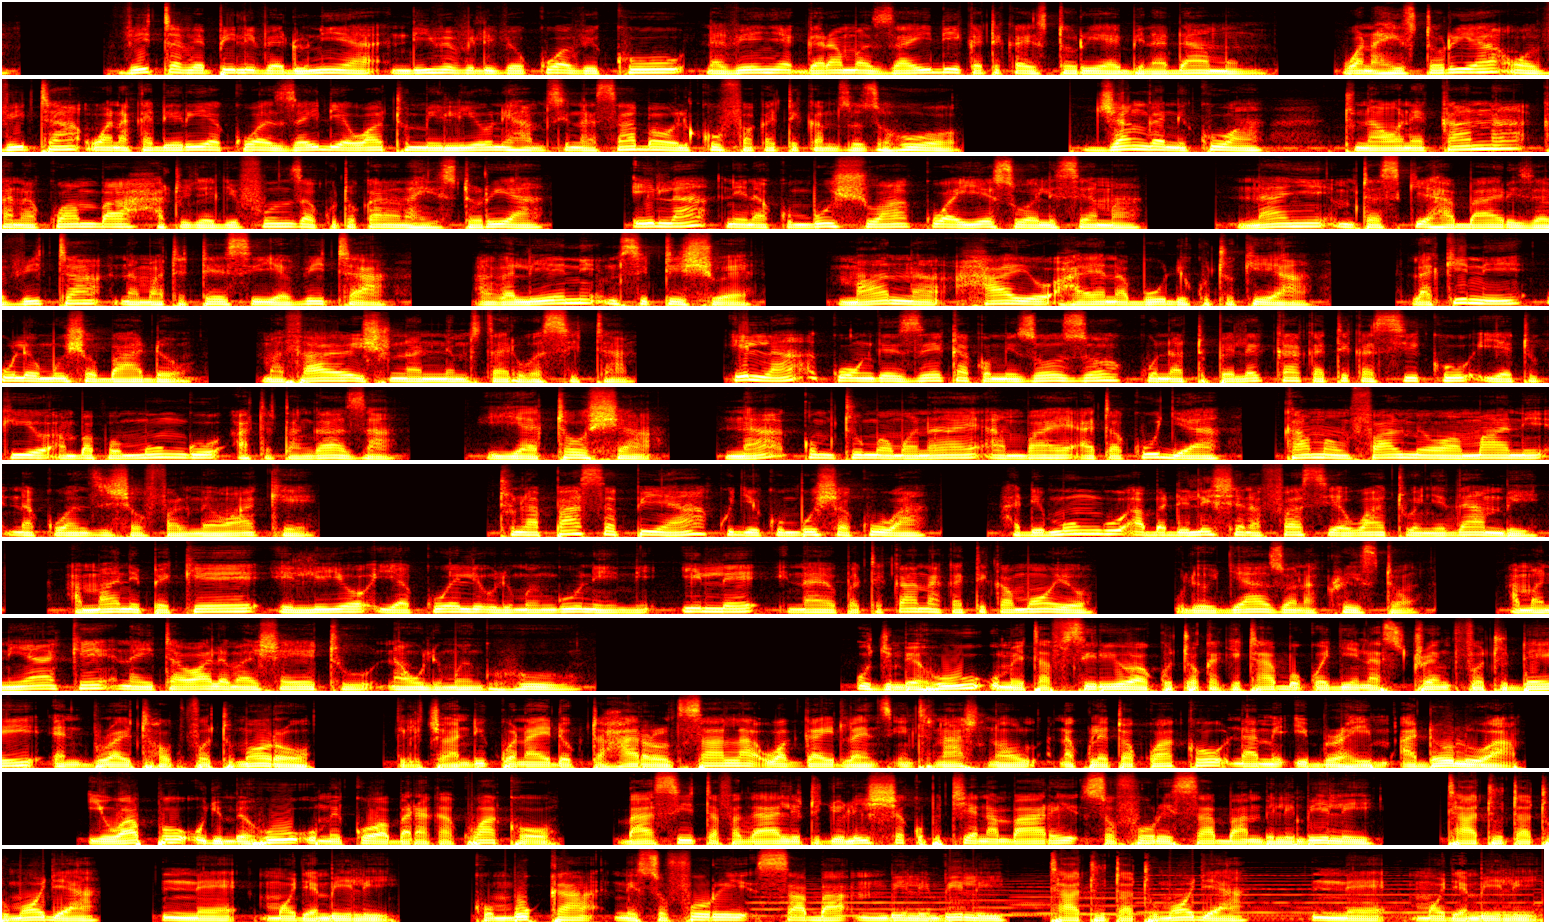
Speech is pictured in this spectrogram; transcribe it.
Vita vya pili vya dunia ndivyo vilivyokuwa vikuu na vyenye gharama zaidi katika historia ya binadamu. Wanahistoria wa vita wanakadiria kuwa zaidi ya watu milioni 57 walikufa katika mzozo huo. Janga ni kuwa tunaonekana kana kwamba hatujajifunza kutokana na historia, ila ninakumbushwa kuwa Yesu alisema, nanyi mtasikia habari za vita na matetesi ya vita. Angalieni msitishwe, maana hayo hayana budi kutukia, lakini ule mwisho bado. Mathayo 24 mstari wa sita. Ila kuongezeka kwa mizozo kunatupeleka katika siku ya tukio ambapo Mungu atatangaza yatosha, na kumtuma mwanaye ambaye atakuja kama mfalme wa amani na kuanzisha ufalme wake. Tunapasa pia kujikumbusha kuwa hadi Mungu abadilishe nafasi ya watu wenye dhambi, amani pekee iliyo ya kweli ulimwenguni ni ile inayopatikana katika moyo uliojazwa na Kristo. Amani yake na itawale maisha yetu na ulimwengu huu. Ujumbe huu umetafsiriwa kutoka kitabu kwa jina Strength for Today and Bright Hope for Tomorrow kilichoandikwa naye Dr. Harold Sala wa Guidelines International na kuletwa kwako nami Ibrahim Adolwa. Iwapo ujumbe huu umekuwa wa baraka kwako, basi tafadhali tujulisha kupitia nambari 0722 331 412. Kumbuka ni 0722 331 412.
